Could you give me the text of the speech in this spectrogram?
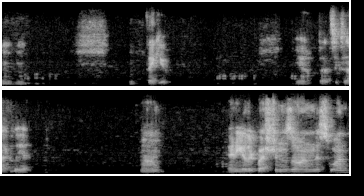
Mm-hmm. Thank you. Yeah, that's exactly it. Um, any other questions on this one?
